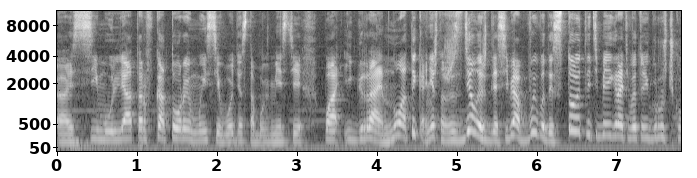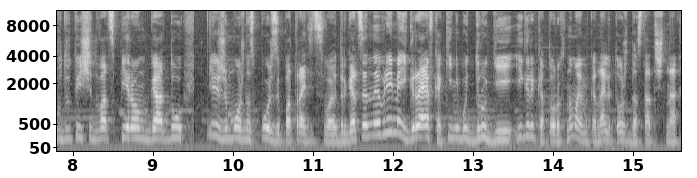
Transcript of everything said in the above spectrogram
э, Simulator, в который мы сегодня с тобой вместе поиграем. Ну а ты, конечно же, сделаешь для себя выводы, стоит ли тебе играть в эту игрушечку в 2021 году, или же можно с пользой потратить свое драгоценное время, играя в какие-нибудь другие игры, которых на моем канале тоже достаточно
